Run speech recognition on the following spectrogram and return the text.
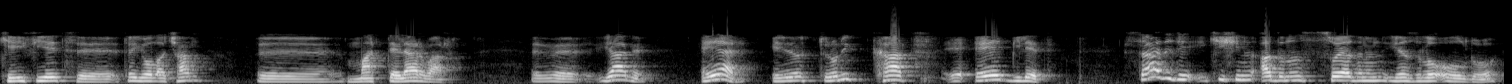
Keyfiyete yol açan e, maddeler var. E, yani eğer elektronik kart, e-bilet sadece kişinin adının, soyadının yazılı olduğu,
